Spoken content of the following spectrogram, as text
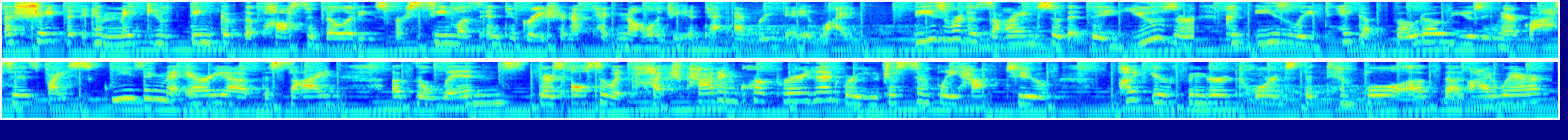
a shape that can make you think of the possibilities for seamless integration of technology into everyday life. These were designed so that the user could easily take a photo using their glasses by squeezing the area of the side of the lens. There's also a touchpad incorporated where you just simply have to put your finger towards the temple of the eyewear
